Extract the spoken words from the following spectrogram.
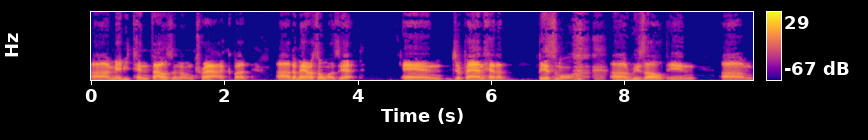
uh, maybe 10,000 on track, but uh, the marathon was it. And Japan had a abysmal uh, result in um,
